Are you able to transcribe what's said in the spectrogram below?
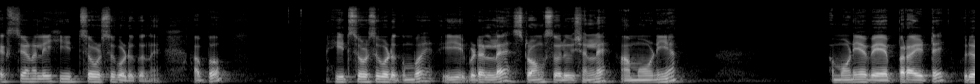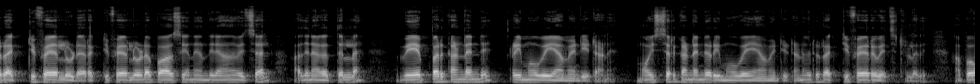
എക്സ്റ്റേണലി ഹീറ്റ് സോഴ്സ് കൊടുക്കുന്നത്. അപ്പോൾ ഹീറ്റ് സോഴ്സ് കൊടുക്കുമ്പോൾ ഈ ഇവിടെയുള്ള സ്ട്രോങ് സൊല്യൂഷനിലെ അമോണിയ അമോണിയ വേപ്പറായിട്ട് ഒരു റെക്ടിഫയറിലൂടെ റെക്ടിഫയറിലൂടെ പാസ് ചെയ്യുന്ന എന്തിനാണെന്ന് വെച്ചാൽ അതിനകത്തുള്ള വേപ്പർ കണ്ടന്റ് റിമൂവ് ചെയ്യാൻ വേണ്ടിയിട്ടാണ്. മോയ്സ്ചർ കണ്ടന്റ് റിമൂവ് ചെയ്യാൻ വേണ്ടിയിട്ടാണ് ഒരു റെക്ടിഫയർ വെച്ചിട്ടുള്ളത്. അപ്പോൾ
